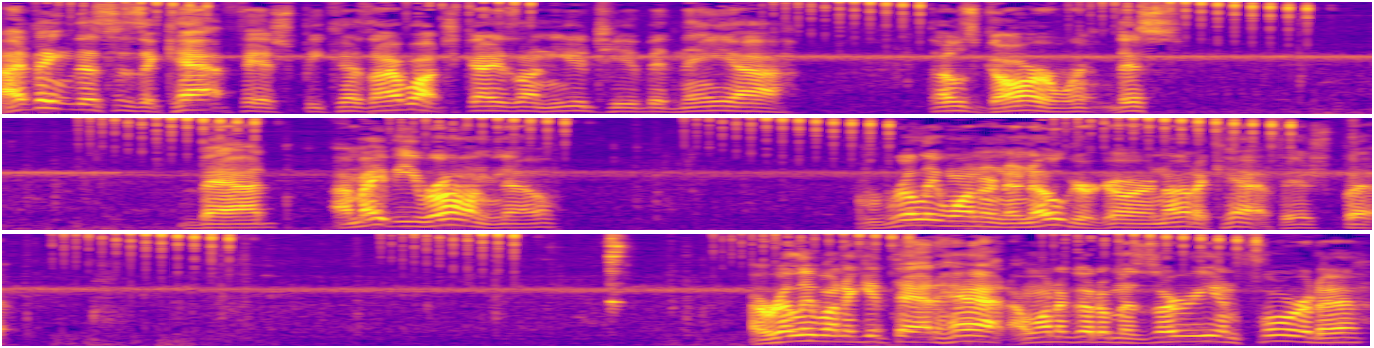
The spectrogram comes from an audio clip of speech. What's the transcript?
I think this is a catfish because I watch guys on YouTube and they, uh, those gar weren't this bad. I might be wrong, though. I'm really wanting an ogre gar, not a catfish, but... I really want to get that hat. I want to go to Missouri and Florida.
